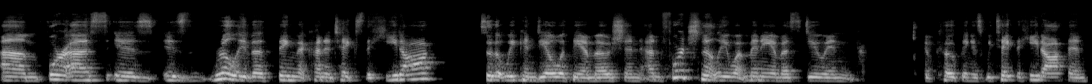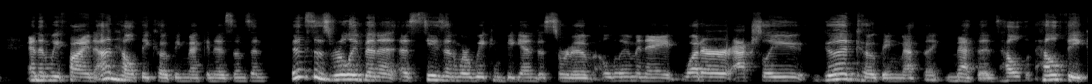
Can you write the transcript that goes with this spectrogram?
um, for us is is really the thing that kind of takes the heat off so that we can deal with the emotion. Unfortunately what many of us do in of coping is we take the heat off and and then we find unhealthy coping mechanisms. And this has really been a, a season where we can begin to sort of illuminate what are actually good coping method, methods health, healthy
